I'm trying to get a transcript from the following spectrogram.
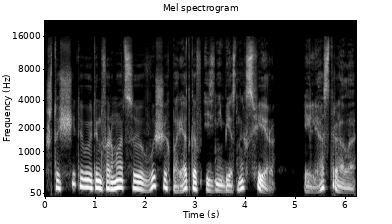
что считывают информацию высших порядков из небесных сфер, или астрала,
